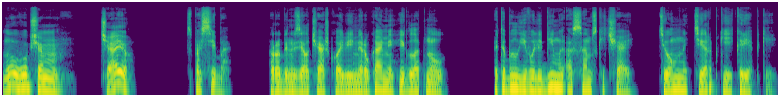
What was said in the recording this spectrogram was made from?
«Ну, в общем, чаю?» «Спасибо!» Робин взял чашку обеими руками и глотнул. Это был его любимый ассамский чай, темный, терпкий и крепкий.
